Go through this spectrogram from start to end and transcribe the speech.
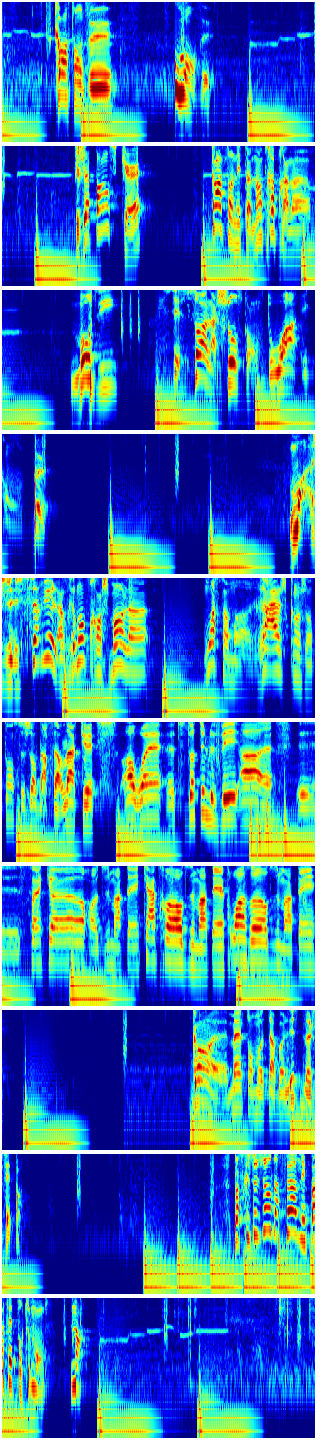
quand on veut, où on veut. Je pense que quand on est un entrepreneur, maudit, c'est ça la chose qu'on doit et qu'on veut. Moi, sérieux là, vraiment franchement là, moi ça m'enrage quand j'entends ce genre d'affaires là que ah ouais, euh, tu dois te lever à 5 euh, heures du matin, 4 heures du matin, 3 heures du matin quand euh, ton métabolisme ne le fait pas. Parce que ce genre d'affaires n'est pas fait pour tout le monde. Non.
